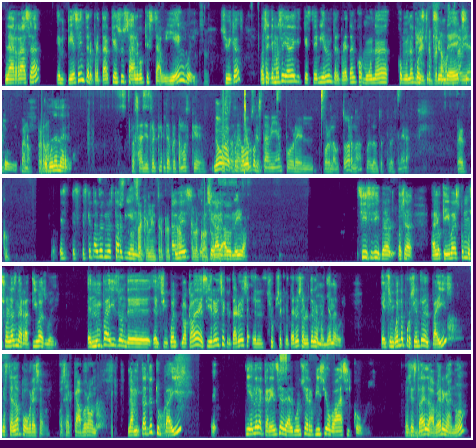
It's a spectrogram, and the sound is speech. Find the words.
la raza empieza a interpretar que eso es algo que está bien, güey. ¿Sí ubicas? O sea, que más allá de que esté bien, lo interpretan como una, como una construcción de éxito, güey. Bueno, Como perdón. una nar- O sea, yo creo que lo interpretamos que, No, que- o por sea, favor, vemos por- que está bien por el, por el autor, ¿no? Por el autor que lo genera. Pero, es, es, es que tal vez no estar bien, sea, que lo Tal interpretamos, vez que lo que era a donde iba. Sí, sí, sí, pero, o sea, a lo que iba es como son las narrativas, güey. En un país donde el 50, lo acaba de decir el secretario, de el subsecretario de salud en la mañana, güey. El 50% del país está en la pobreza, güey. O sea, cabrón. La mitad de tu Pobre. país eh, tiene la carencia de algún servicio básico, güey. O sea, está de la verga, ¿no?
